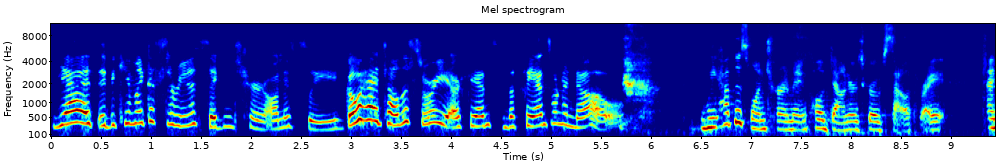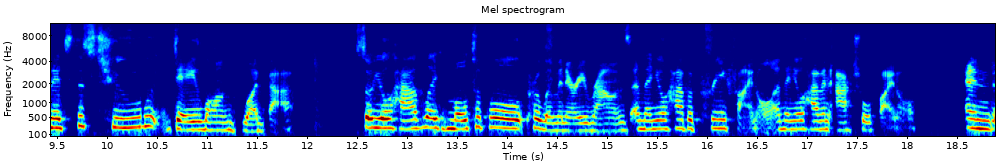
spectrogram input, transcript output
Yes, it became like a Serena signature. Honestly, go ahead, tell the story. Our fans, the fans want to know. We have this one tournament called Downers Grove South, right? And it's this two-day long bloodbath. So you'll have like multiple preliminary rounds, and then you'll have a pre-final, and then you'll have an actual final. And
